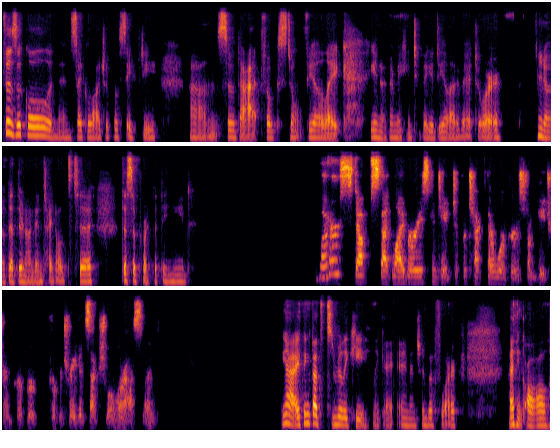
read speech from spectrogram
physical and, then psychological safety. Um, so that folks don't feel like, you know, they're making too big a deal out of it or, you know, that they're not entitled to the support that they need. What are steps that libraries can take to protect their workers from patron per- perpetrated sexual harassment? Yeah, I think that's really key. Like I, I mentioned before, I think all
